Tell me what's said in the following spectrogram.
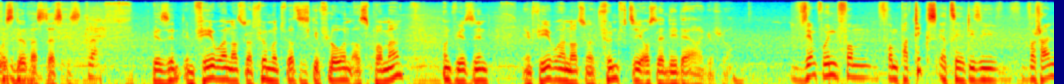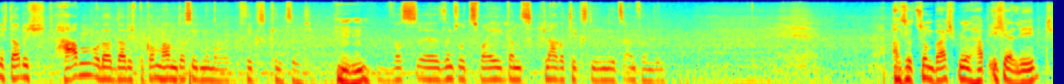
wusste, was das ist. Klar. Wir sind im Februar 1945 geflohen aus Pommern und wir sind im Februar 1950 aus der DDR geflogen. Sie haben vorhin von, von ein paar Ticks erzählt, die Sie wahrscheinlich dadurch haben oder dadurch bekommen haben, dass Sie nun mal Kriegskind sind. Mhm. Was äh, sind so zwei ganz klare Ticks, die Ihnen jetzt einfallen würden? Also zum Beispiel habe ich erlebt,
